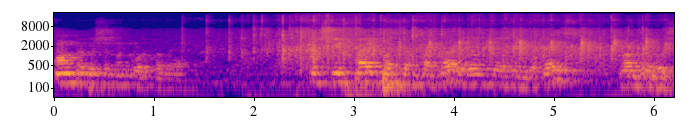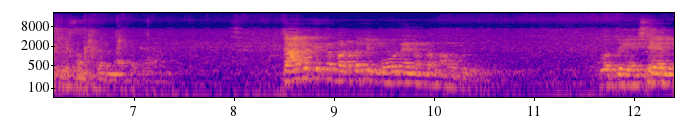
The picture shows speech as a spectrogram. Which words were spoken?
ಕಾಂಟ್ರಿಬ್ಯೂಷನ್ ಕೊಡ್ತದೆ. Sixty five percent of defence contribution Karnataka. ಜಾಗತಿಕ ಮಟ್ಟದಲ್ಲಿ ಮೂರನೇ ನಂಬರ್ ನಾವು. ಇವತ್ತು ಎಚ್ ಎಲ್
